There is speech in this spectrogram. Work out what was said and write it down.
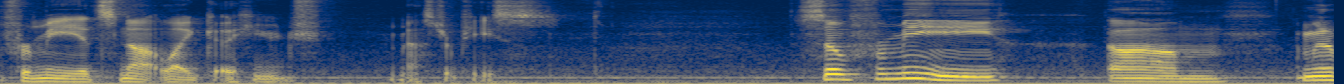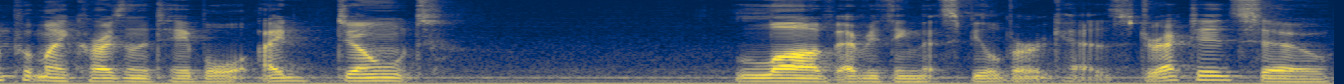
for me, it's not like a huge masterpiece. So for me, um, I'm gonna put my cards on the table. I don't love everything that Spielberg has directed. So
